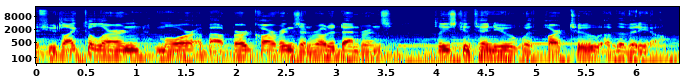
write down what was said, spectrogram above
If you'd like to learn more about bird carvings and rhododendrons, please continue with part two of the video.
